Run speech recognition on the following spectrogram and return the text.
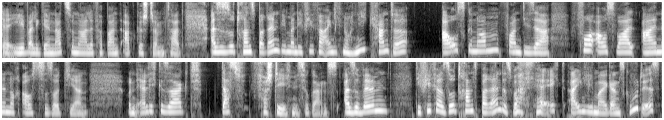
der jeweilige nationale Verband abgestimmt hat. Also so transparent, wie man die FIFA eigentlich noch nie kannte, ausgenommen von dieser Vorauswahl eine noch auszusortieren. Und ehrlich gesagt, das verstehe ich nicht so ganz. Also wenn die FIFA so transparent ist, was ja echt eigentlich mal ganz gut ist,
